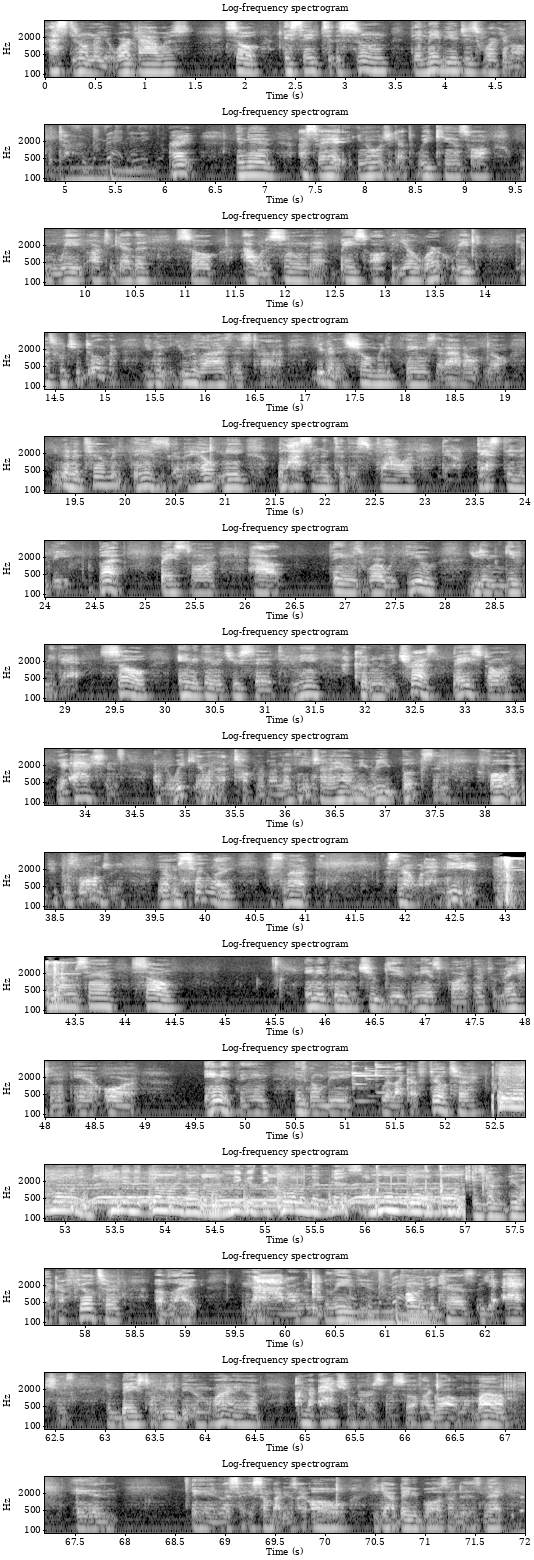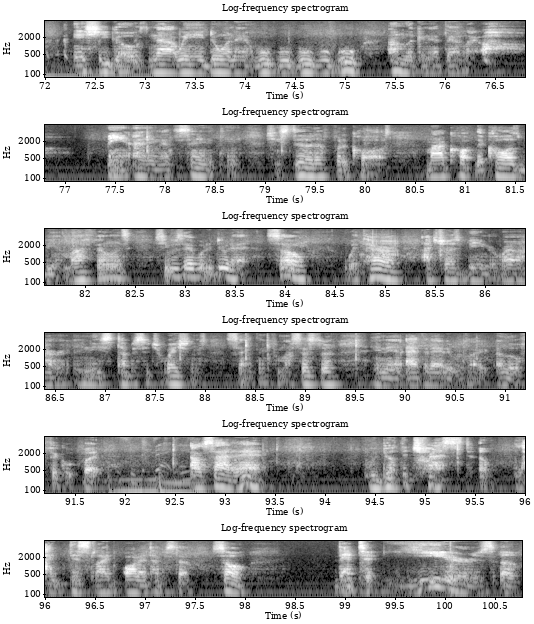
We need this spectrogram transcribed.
I still don't know your work hours. So it's safe to assume that maybe you're just working all the time. Right? And then I say, hey, you know what? You got the weekends off when we are together. So I would assume that based off of your work week, guess what you're doing? You're going to utilize this time. You're going to show me the things that I don't know. You're going to tell me the things that's going to help me blossom into this flower that I'm destined to be. But based on how things were with you, you didn't give me that. So anything that you said to me, I couldn't really trust based on your actions. On the weekend, we're not talking about nothing. You're trying to have me read books and fold other people's laundry. You know what I'm saying? Like, that's not that's not what I needed. You know what I'm saying? So anything that you give me as far as information and or anything is gonna be with like a filter. It's gonna be like a filter of like, nah, I don't really believe you. Only because of your actions. And based on me being who I am, I'm an action person. So if I go out with my mom and and let's say somebody's like, oh, he got baby balls under his neck, and she goes, nah, we ain't doing that. I'm looking at that like, oh, man, I didn't have to say anything. She stood up for the cause. My the cause being my feelings, she was able to do that. So with her, I trust being around her in these type of situations. Same thing for my sister. And then after that, it was like a little fickle. But outside of that, we built the trust of like, dislike, all that type of stuff. So that took years of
